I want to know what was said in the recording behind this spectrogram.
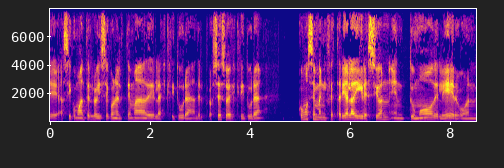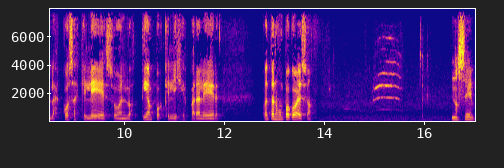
eh, así como antes lo hice con el tema de la escritura, del proceso de escritura, ¿cómo se manifestaría la digresión en tu modo de leer o en las cosas que lees o en los tiempos que eliges para leer? Cuéntanos un poco eso. No sé,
